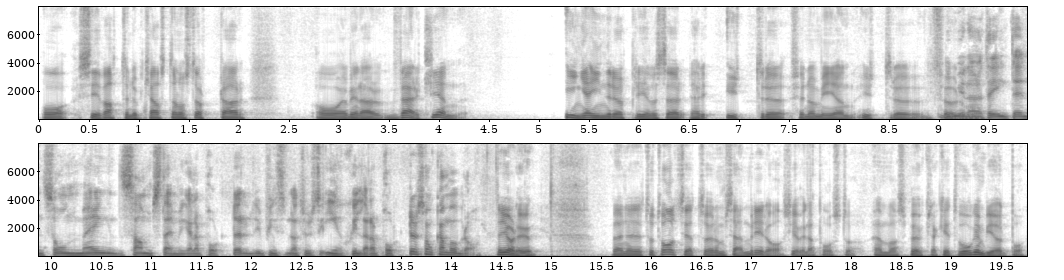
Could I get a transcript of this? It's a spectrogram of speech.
och se vattenuppkast när de störtar. Och jag menar verkligen inga inre upplevelser. Det här är yttre fenomen, yttre Du föremål. menar att det inte är en sån mängd samstämmiga rapporter? Det finns naturligtvis enskilda rapporter som kan vara bra. Det gör det ju. Men eh, totalt sett så är de sämre idag, skulle jag vilja påstå, än vad spökraketvågen bjöd på.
